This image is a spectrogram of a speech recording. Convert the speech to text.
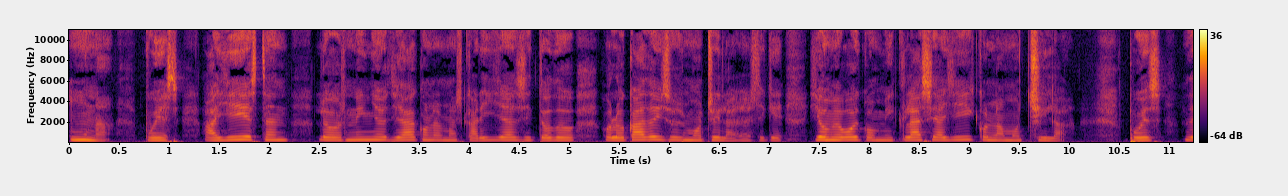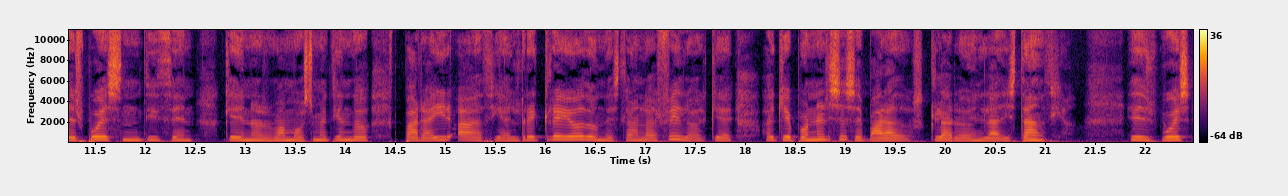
una. Pues allí están los niños ya con las mascarillas y todo colocado y sus mochilas. Así que yo me voy con mi clase allí con la mochila pues después dicen que nos vamos metiendo para ir hacia el recreo donde están las filas, que hay que ponerse separados, claro, en la distancia. Y después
